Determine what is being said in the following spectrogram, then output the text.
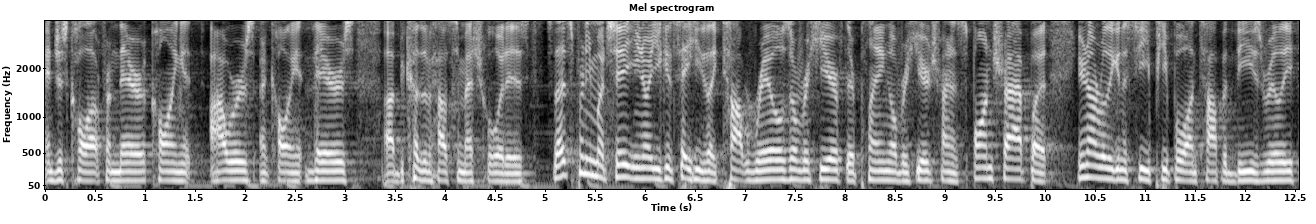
and just call out from there, calling it ours and calling it theirs uh, because of how symmetrical it is. So that's pretty much it. You know, you could say he's like top rails over here if they're playing over here trying to spawn trap, but you're not really going to see people on top of these really.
